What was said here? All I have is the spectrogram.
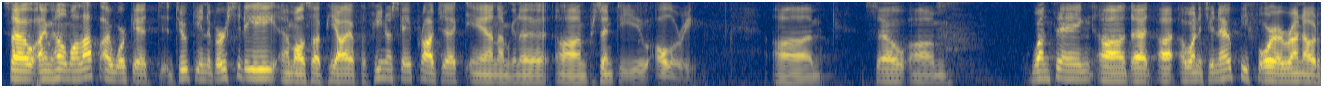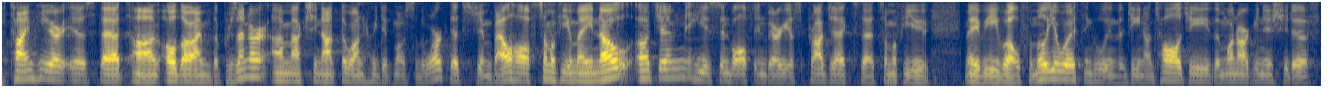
so I'm Hilmar Lapp. I work at Duke University. I'm also a PI of the Phenoscape project, and I'm going to um, present to you Owlery. Um, so um, one thing uh, that I, I wanted to note before I run out of time here is that uh, although I'm the presenter, I'm actually not the one who did most of the work. That's Jim Balhoff. Some of you may know uh, Jim. He's involved in various projects that some of you may be well familiar with, including the Gene Ontology, the Monarch Initiative,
